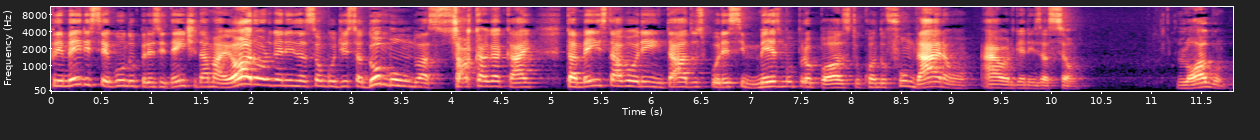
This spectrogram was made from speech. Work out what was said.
primeiro e segundo presidente da maior organização budista do mundo, a Soka Gakkai, também estavam orientados por esse mesmo propósito quando fundaram a organização. Logo,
